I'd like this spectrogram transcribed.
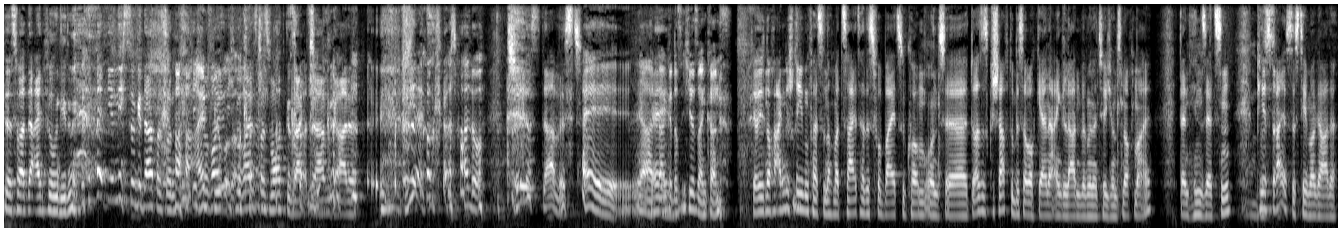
Das war der Einführung, die du dir nicht so gedacht hast. Und ich bereue, ich bereue es, das Wort gesagt oh zu haben gerade. Jetzt. Oh Gott, hallo. Schön, dass du da bist. Hey, ja, hey. danke, dass ich hier sein kann. Ich habe dich noch angeschrieben, falls du noch mal Zeit hattest, vorbeizukommen. Und äh, du hast es geschafft. Du bist aber auch gerne eingeladen, wenn wir natürlich uns noch mal dann hinsetzen. Ja, PS3 ist das Thema gerade.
